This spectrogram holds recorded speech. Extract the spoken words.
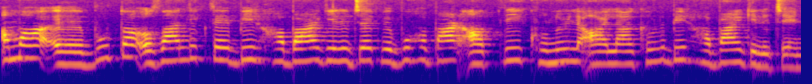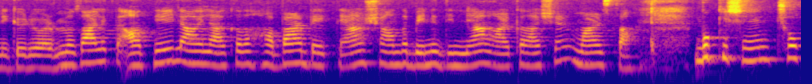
Ama e, burada özellikle bir haber gelecek ve bu haber adli konuyla alakalı bir haber geleceğini görüyorum. Özellikle adliye ile alakalı haber bekleyen şu anda beni dinleyen arkadaşlarım varsa bu kişinin çok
